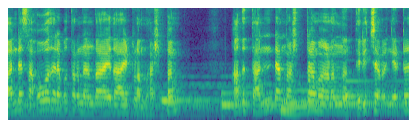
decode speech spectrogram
തന്റെ സഹോദരപുത്രനുണ്ടായതായിട്ടുള്ള നഷ്ടം അത് തന്റെ നഷ്ടമാണെന്ന് തിരിച്ചറിഞ്ഞിട്ട്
